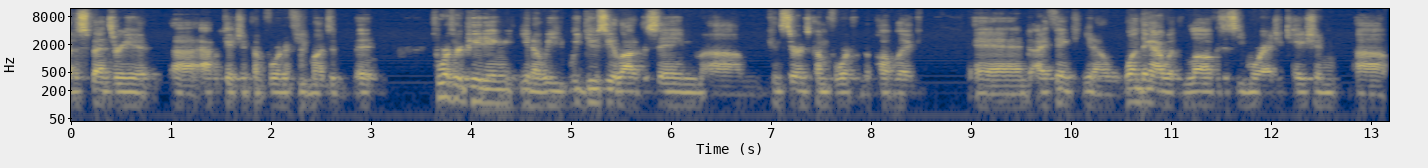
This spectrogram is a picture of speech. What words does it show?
a dispensary, uh, application come forward in a few months, it, it- it's worth repeating, you know, we, we do see a lot of the same, um, concerns come forward from the public. And I think, you know, one thing I would love is to see more education, um,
